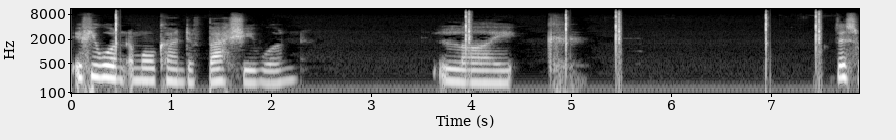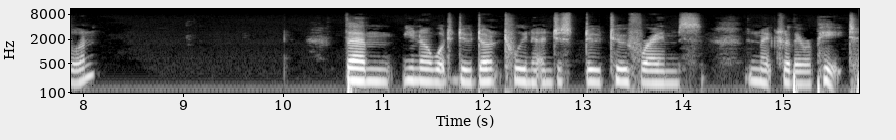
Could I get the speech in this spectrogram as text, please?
If you want a more kind of bashy one, like this one, then you know what to do. Don't tween it and just do two frames and make sure they repeat.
